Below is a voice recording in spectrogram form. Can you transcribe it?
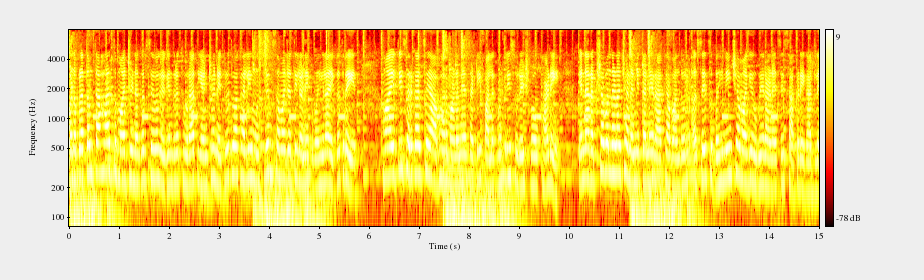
पण प्रथमतःच माजी नगरसेवक योगेंद्र थोरात यांच्या नेतृत्वाखाली मुस्लिम समाजातील अनेक महिला एकत्र येत महायुती सरकारचे आभार मानण्यासाठी पालकमंत्री सुरेश भाऊ खाडे यांना रक्षाबंधनाच्या निमित्ताने राख्या बांधून असेच बहिणींच्या मागे उभे राहण्याचे साकडे घातले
